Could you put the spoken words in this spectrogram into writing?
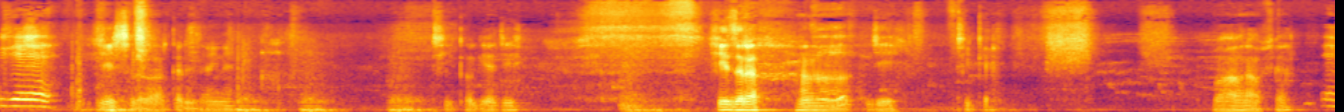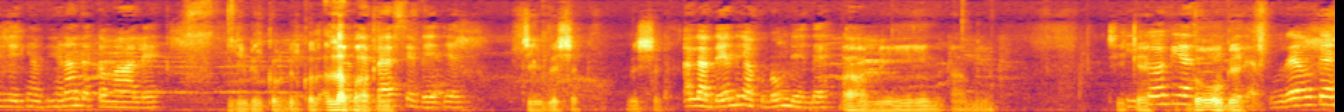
ये। ये सलवार का डिज़ाइन है। ठीक हो गया जी। ये ज़रा हाँ जी। ठीक है। वाह ये भेड़ा का कमाल है। जी बिल्कुल बिल्कुल। अल्लाह पाक पैसे भेजे। जी बेशक। अल्लाह देंदे आपको बहु देंदे आमीन आमीन ठीक है। दो हो गए। पूरे हो गए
